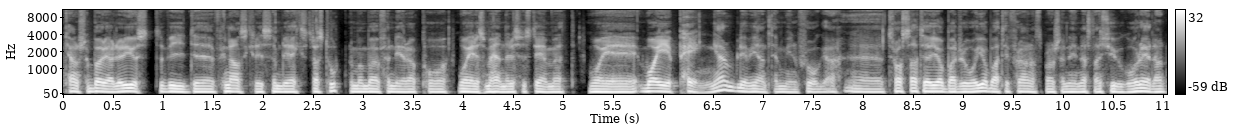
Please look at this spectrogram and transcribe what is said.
kanske började det just vid finanskrisen bli extra stort när man började fundera på vad är det som händer i systemet? Vad är, vad är pengar? blev egentligen min fråga. Eh, trots att jag jobbade då och jobbat i finansbranschen i nästan 20 år redan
